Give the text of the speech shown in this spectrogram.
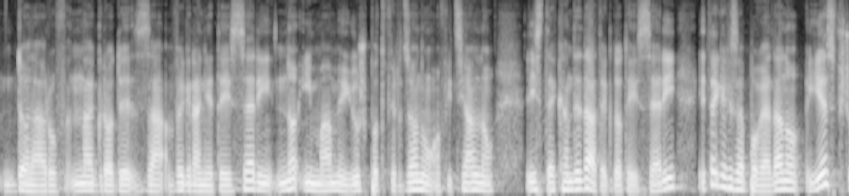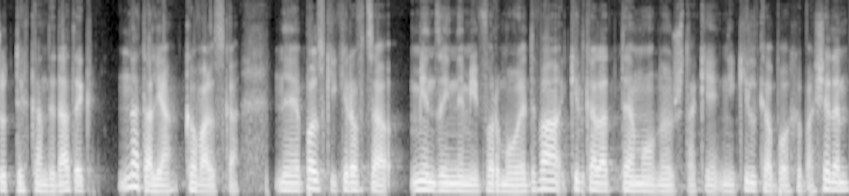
dolarów nagrody za wygranie tej serii. No i mamy już potwierdzoną oficjalną listę kandydatek do tej serii. I tak jak zapowiadano, jest wśród tych kandydatek Natalia Kowalska, e, polski kierowca m.in. Formuły 2 kilka lat temu, no już takie nie kilka, bo chyba 7,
